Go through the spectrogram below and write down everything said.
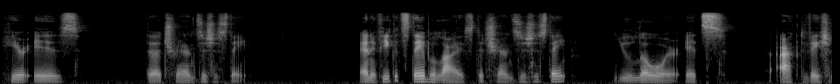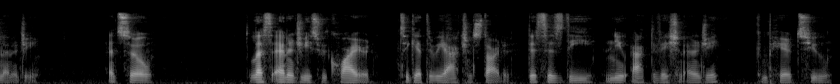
Here is the transition state. And if you could stabilize the transition state, you lower its activation energy. And so less energy is required to get the reaction started. This is the new activation energy compared to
